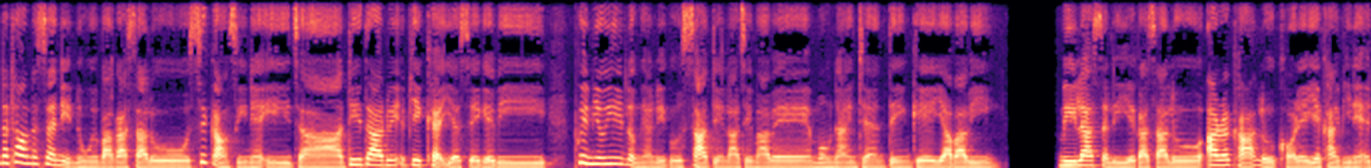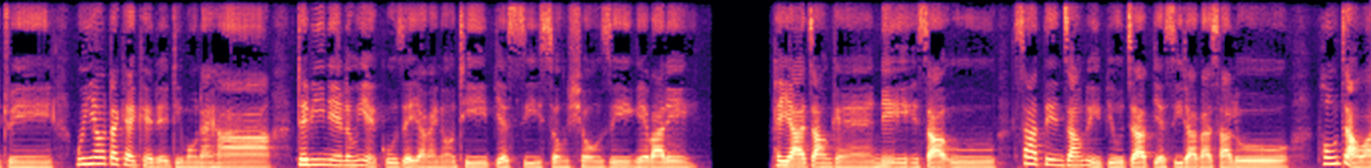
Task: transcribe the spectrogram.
2020နိုဝင်ဘာကစလို့စစ်ကောင်စီနဲ့အေးအေးကြားဒေသတွင်းအပြစ်ခတ်ရက်စဲခဲ့ပြီးဖွံ့ဖြိုးရေးလုပ်ငန်းတွေကိုစတင်လာချိန်မှာပဲမုန်တိုင်းဒဏ်သင်ခဲ့ရပါပြီ။ မေလ ၁၄ ရက်ကစလို့ အာရက္ခလို့ခေါ်တဲ့ ရခိုင်ပြည်နယ်အတွင်း ဝင်ရောက်တိုက်ခတ်ခဲ့တဲ့ ဒီမုန်တိုင်းဟာ တပြည်နယ်လုံးရဲ့ ၉၀ ရာခိုင်နှုန်းအထိ ပျက်စီးဆုံးရှုံးစေခဲ့ပါတယ်။ဘုရားကျောင်းကန်၊နေအိမ်အဆောက်အဦ၊စာသင်ကျောင်းတွေ ပြိုကျပျက်စီးတာကစလို့ ဖုန်းတာဝါ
